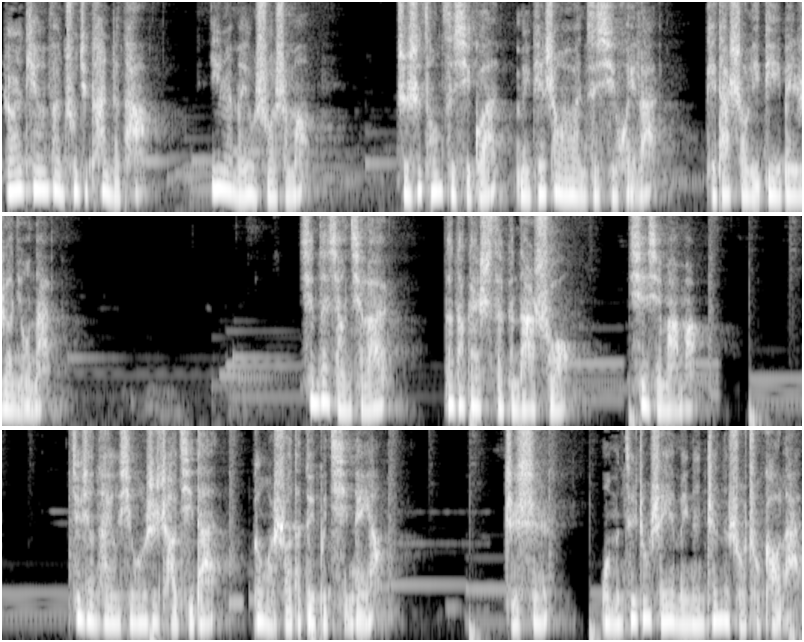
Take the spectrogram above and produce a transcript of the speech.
然而添完饭出去看着他，依然没有说什么，只是从此习惯每天上完晚自习回来，给他手里递一杯热牛奶。现在想起来，那大概是在跟他说：“谢谢妈妈。”就像他用西红柿炒鸡蛋跟我说的“对不起”那样，只是我们最终谁也没能真的说出口来。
